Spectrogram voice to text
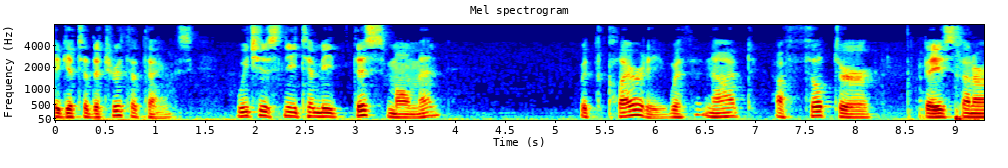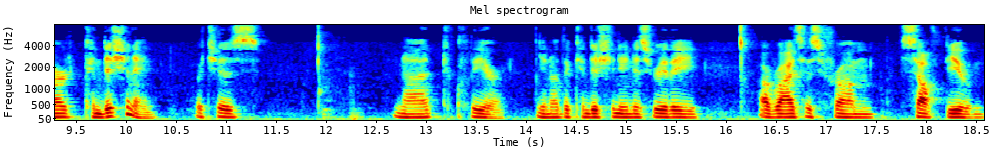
to get to the truth of things. We just need to meet this moment with clarity, with not a filter based on our conditioning, which is not clear. You know, the conditioning is really arises from self view.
